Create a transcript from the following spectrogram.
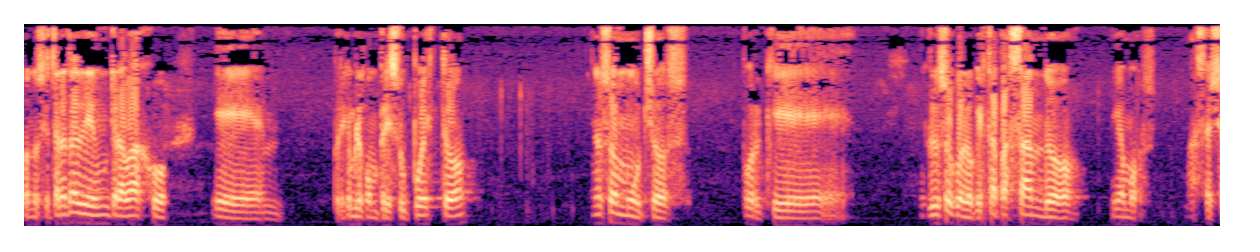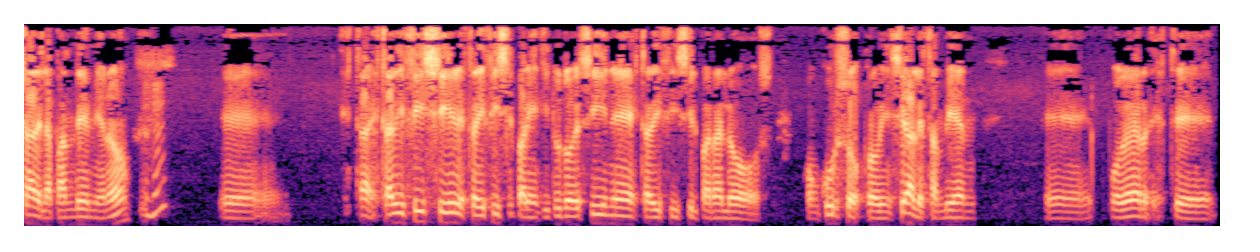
cuando se trata de un trabajo, eh, por ejemplo, con presupuesto, no son muchos, porque incluso con lo que está pasando, digamos, más allá de la pandemia, ¿no? está, está difícil, está difícil para el Instituto de Cine, está difícil para los concursos provinciales también eh, poder este,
